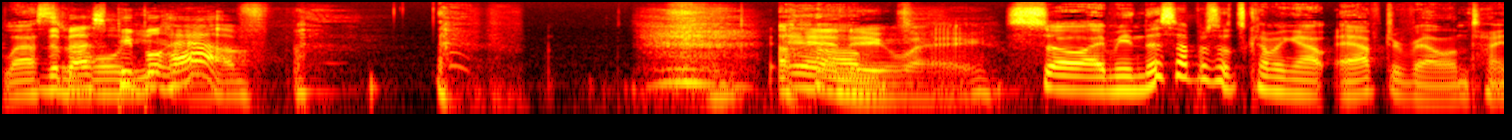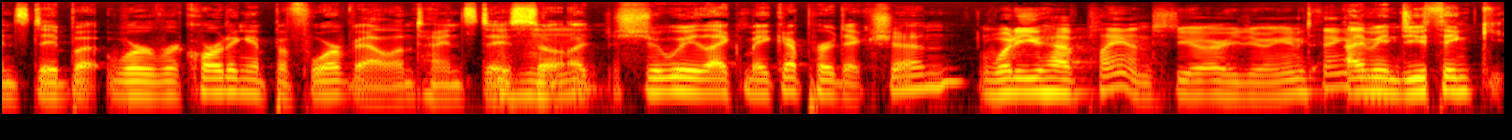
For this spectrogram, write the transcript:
Lasted The best people year. have. anyway. So, I mean, this episode's coming out after Valentine's Day, but we're recording it before Valentine's Day. So, Mm-hmm. uh, should we like make a prediction? What do you have planned? Do you, are you doing anything? I mean, do you think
